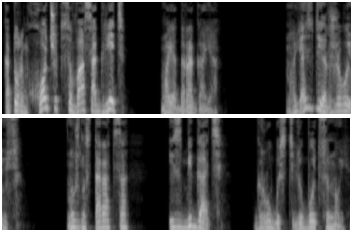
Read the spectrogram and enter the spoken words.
которым хочется вас огреть, моя дорогая. Но я сдерживаюсь. Нужно стараться избегать грубости любой ценой.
